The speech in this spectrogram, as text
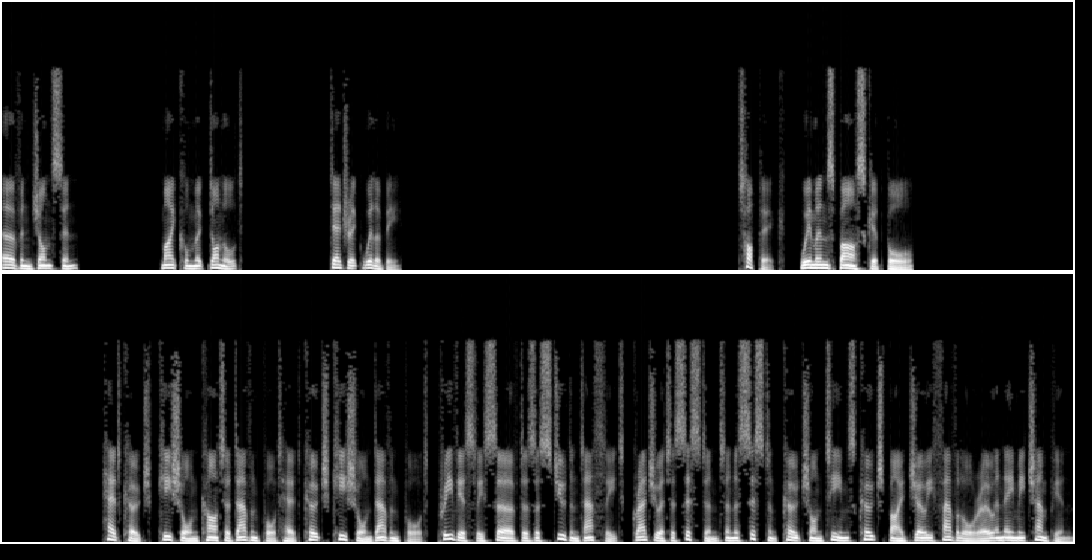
Irvin Johnson, Michael McDonald, Dedrick Willoughby. Topic: Women's basketball. Head coach, Keeshawn Carter Davenport Head coach Keeshawn Davenport, previously served as a student athlete, graduate assistant and assistant coach on teams coached by Joey Favaloro and Amy Champion.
